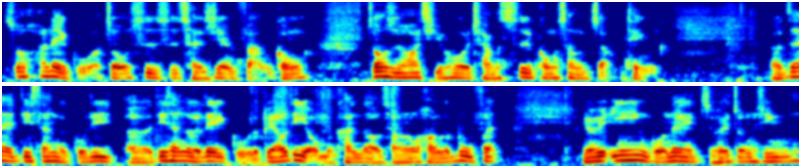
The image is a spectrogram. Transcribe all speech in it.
石化类股周四是呈现反攻，中石化期货强势攻上涨停。而在第三个国际呃第三个类股的标的，我们看到长荣航的部分，由于因应国内指挥中心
